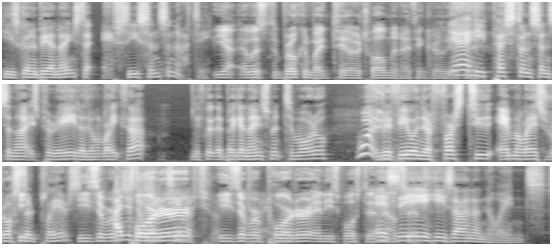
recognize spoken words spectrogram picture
he's going to be announced at FC Cincinnati. Yeah, it was broken by Taylor Twellman, I think, earlier. Yeah, today. he pissed on Cincinnati's parade. I don't like that. They've got their big announcement tomorrow. What? Revealing their first two MLS rostered players. He's a I just don't like reporter. He's a reporter, and he's supposed to announce Is he? it. He's an annoyance.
